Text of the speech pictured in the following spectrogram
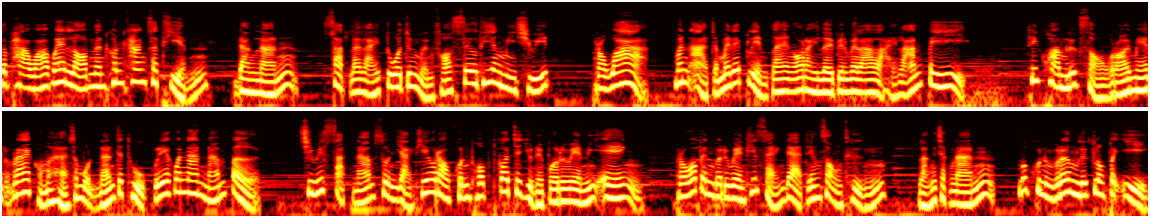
สภาวะแวดล้อมนั้นค่อนข้างเสถียร ดังนั้น สัตว์หลาย ๆ ตัวจึงเหมือนฟอสซิลที่ยังมีชีวิต เพราะว่ามันอาจจะไม่ได้เปลี่ยนแปลงอะไรเลยเป็นเวลาหลายล้านปี ที่ความลึก 200 เมตรแรกของมหาสมุทรนั้นจะถูกเรียกว่าน่านน้ำเปิด ชีวิตสัตว์น้ำส่วนใหญ่ที่เราค้นพบก็จะอยู่ในบริเวณนี้เอง เพราะว่าเป็นบริเวณที่แสงแดดยังส่องถึง หลังจากนั้นเมื่อคุณเริ่มลึกลงไปอีก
